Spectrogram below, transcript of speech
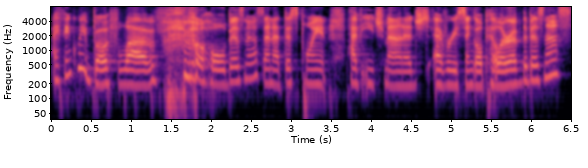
I think we both love the whole business and at this point have each managed every single pillar of the business.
